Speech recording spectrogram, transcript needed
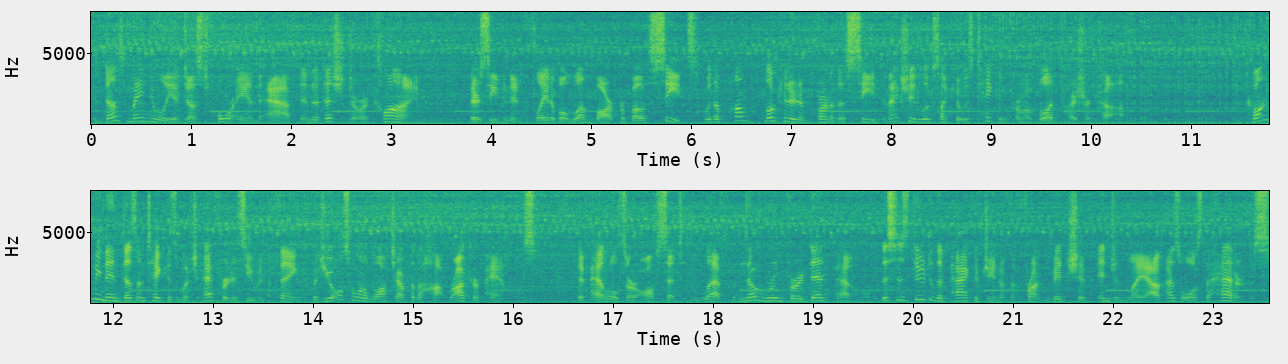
it does manually adjust fore and aft in addition to recline. There's even inflatable lumbar for both seats, with a pump located in front of the seat and actually looks like it was taken from a blood pressure cuff. Climbing in doesn't take as much effort as you would think, but you also want to watch out for the hot rocker panels. The pedals are offset to the left with no room for a dead pedal. This is due to the packaging of the front midship engine layout as well as the headers.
